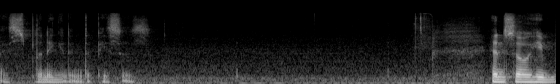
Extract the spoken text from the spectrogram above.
by splitting it into pieces. And so he,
